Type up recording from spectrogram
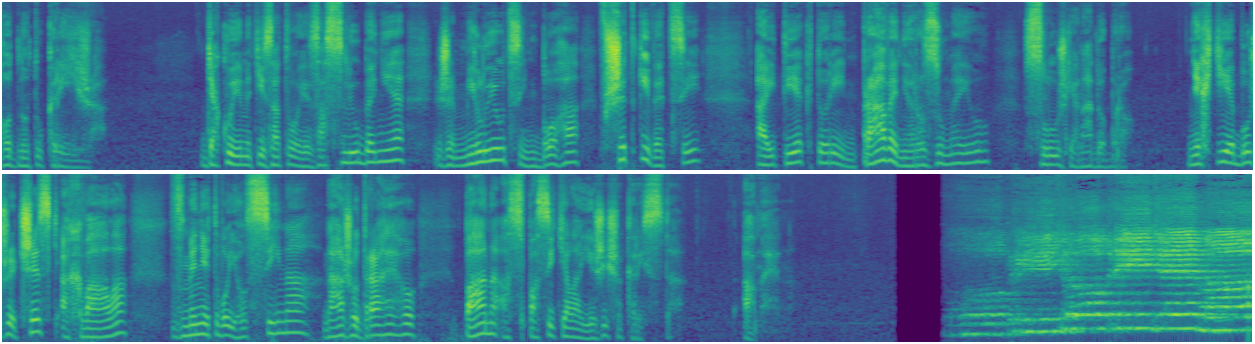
hodnotu kríža. Ďakujeme ti za tvoje zasľúbenie, že milujúcim Boha všetky veci, aj tie, ktorým práve nerozumejú, slúžia na dobro. Nech ti je Bože česť a chvála v mene Tvojho Syna, nášho drahého Pána a Spasiteľa Ježiša Krista. Amen. O brigio, brige, ma,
